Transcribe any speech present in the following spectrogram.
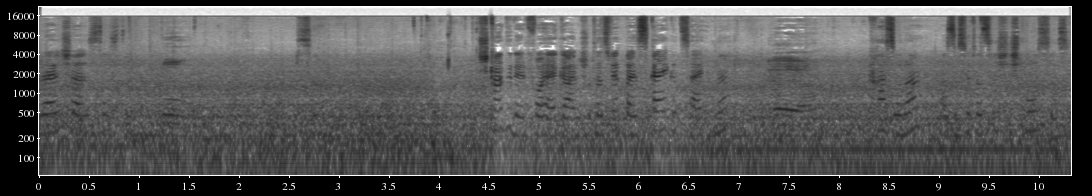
Welcher ist das denn? Oh. So. Ich kannte den vorher gar nicht. Und das wird bei Sky gezeigt, ne? Ja, ja. Krass, oder? Also das wird was richtig Großes.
